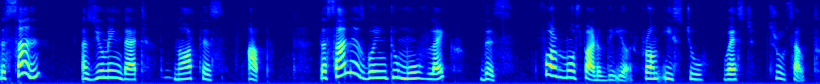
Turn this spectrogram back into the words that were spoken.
the sun assuming that north is up, the sun is going to move like this for most part of the year from east to west through south.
